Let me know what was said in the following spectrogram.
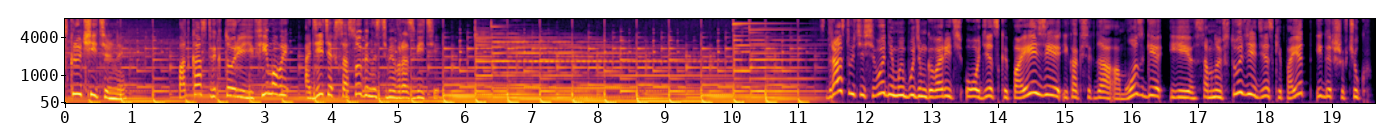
Исключительный. Подкаст Виктории Ефимовой о детях с особенностями в развитии. Здравствуйте! Сегодня мы будем говорить о детской поэзии и, как всегда, о мозге. И со мной в студии детский поэт Игорь Шевчук.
